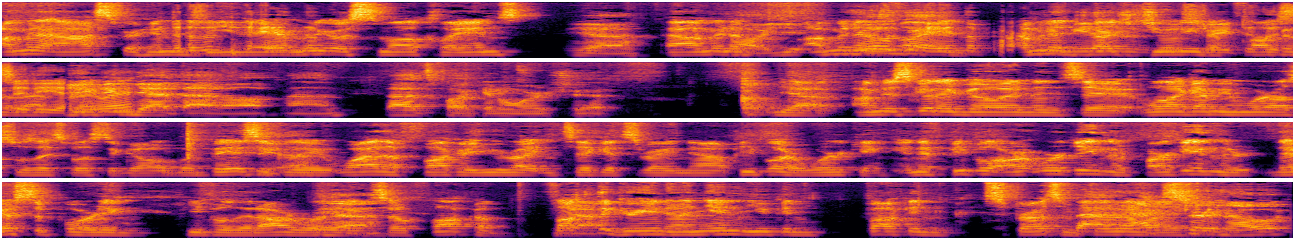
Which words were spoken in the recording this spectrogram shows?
I'm gonna ask for him to be there. I'm gonna go small claims. yeah, I'm gonna. No, you- I'm gonna. you'll get in the park. I'm gonna judge and Judy go straight to fuck the city that. you anyway. can get that off, man. That's fucking horse shit. Yeah, I'm just gonna go in and say, well, like, I mean, where else was I supposed to go? But basically, why the fuck are you writing tickets right now? People are working, and if people aren't working, they're parking. They're they're supporting people that are working. Yeah. So fuck them. Fuck Yeah. the green onion. You can fucking sprout some That extra note,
